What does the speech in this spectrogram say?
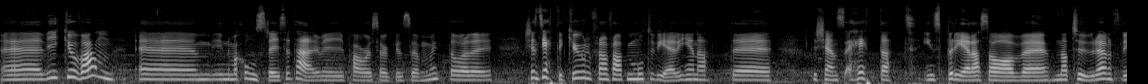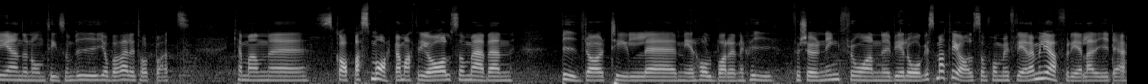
eh, vi gick ju och vann eh, innovationsracet här vid Power Circle Summit och det känns jättekul framförallt med motiveringen att eh, det känns hett att inspireras av eh, naturen för det är ändå någonting som vi jobbar väldigt hårt på att kan man eh, skapa smarta material som även bidrar till eh, mer hållbar energiförsörjning från biologiskt material så får man flera miljöfördelar i det.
